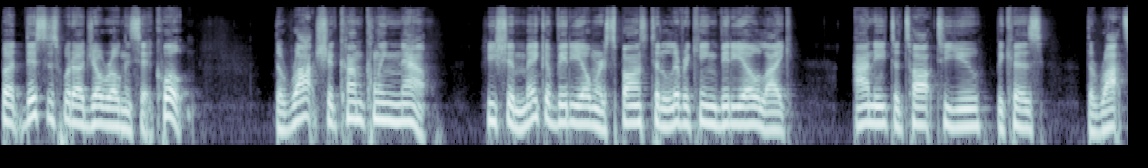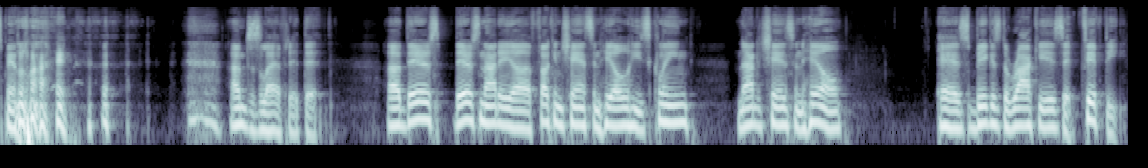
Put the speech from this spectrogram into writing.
But this is what uh, Joe Rogan said, quote, The Rock should come clean now he should make a video in response to the Liver King video, like, I need to talk to you because the rot's been. I'm just laughing at that. Uh, there's there's not a uh, fucking chance in hell he's clean. Not a chance in hell. As big as the Rock is at 50,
